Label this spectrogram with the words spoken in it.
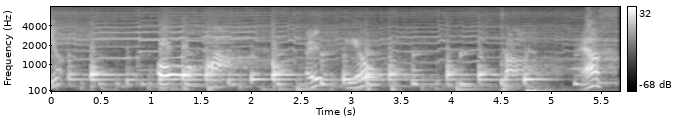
行。欧巴，哎呦，张 S。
